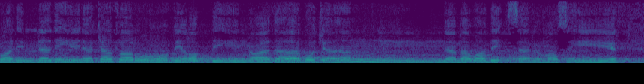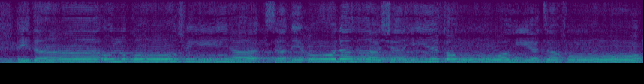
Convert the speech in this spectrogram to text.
وللذين كفروا بربهم عذاب جهنم وبئس المصير. إذا ألقوا فيها سمعوا لها شهيقا وهي تفور.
